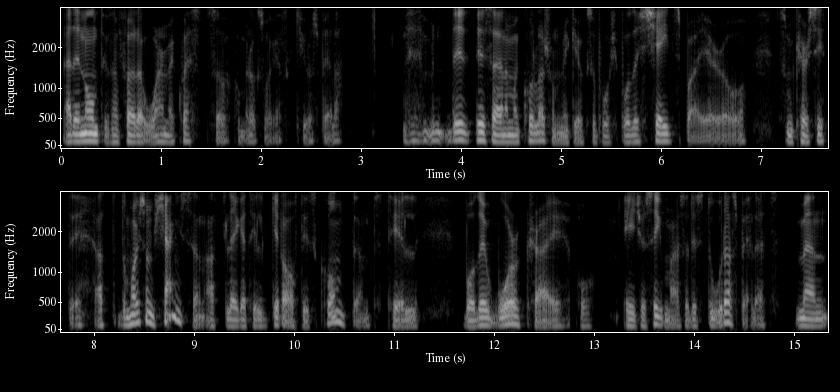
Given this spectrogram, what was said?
är det någonting som förra Warhammer Quest så kommer det också vara ganska kul att spela. Det, det är så här när man kollar så mycket också på både Shadespire och som Curse City, att de har ju som chansen att lägga till gratis content till både Warcry och Age of Sigmar, alltså det stora spelet. Men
